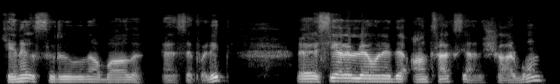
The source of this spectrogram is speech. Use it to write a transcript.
kene ısırığına bağlı ensefalit. Ee, Sierra Leone'de antraks yani şarbon.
